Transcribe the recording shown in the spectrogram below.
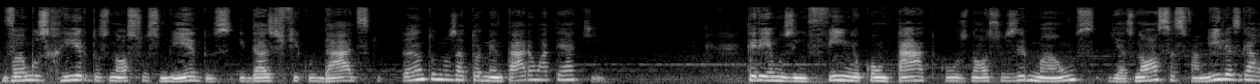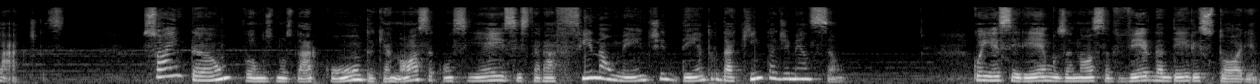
Vamos rir dos nossos medos e das dificuldades que tanto nos atormentaram até aqui. Teremos, enfim, o contato com os nossos irmãos e as nossas famílias galácticas. Só então vamos nos dar conta que a nossa consciência estará finalmente dentro da quinta dimensão conheceremos a nossa verdadeira história.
